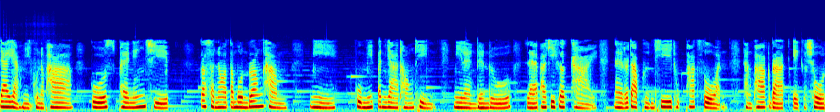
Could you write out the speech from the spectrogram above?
ได้อย่างมีคุณภาพ Goose Planning Ship กศนตำบลร่องคำมีภูมิปัญญาท้องถิ่น มีแหล่งเรียนรู้ และภาคีเครือข่าย ในระดับพื้นที่ทุกภาคส่วน ทั้งภาครัฐ เอกชน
